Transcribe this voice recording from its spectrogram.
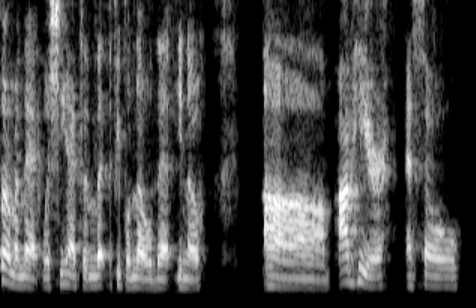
sermonette where she had to let the people know that you know um i'm here and so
